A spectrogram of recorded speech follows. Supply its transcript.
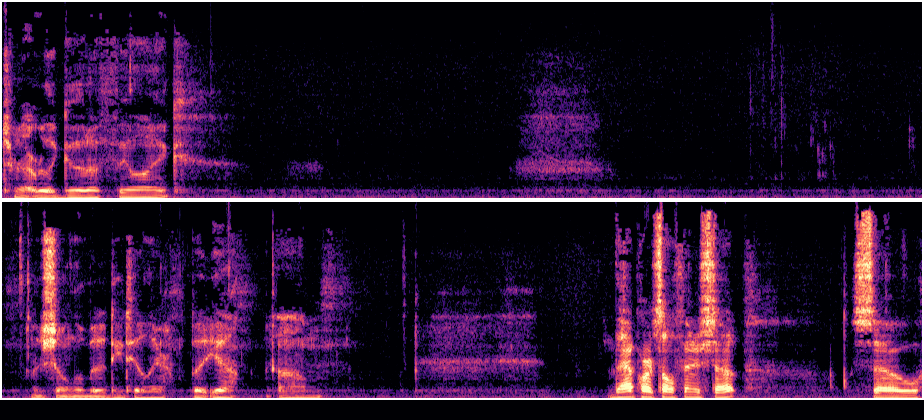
Turned out really good, I feel like. I'm just showing a little bit of detail there, but yeah. Um, that part's all finished up. So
